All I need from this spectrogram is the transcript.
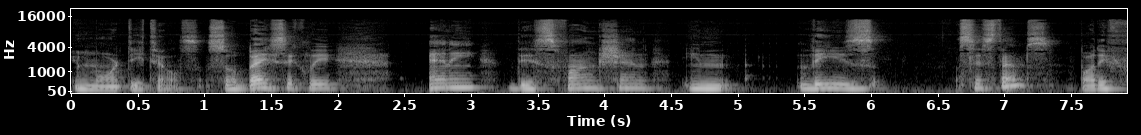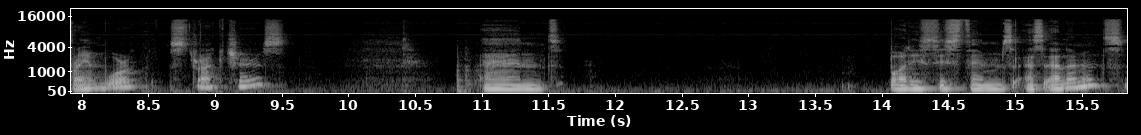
in more details. So basically, any dysfunction in these systems, body framework structures, and body systems as elements,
